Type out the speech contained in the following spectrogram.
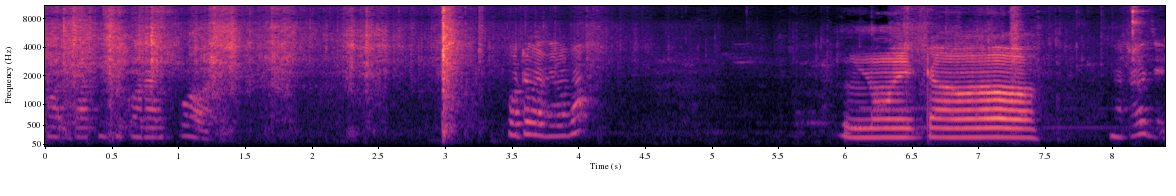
কর কিছু করার পর। কটা বাজে বাবা? নয়টা। নটা বাজে?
